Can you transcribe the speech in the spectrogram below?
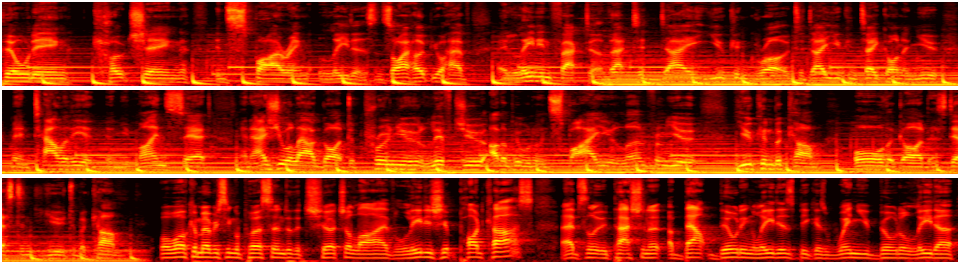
building, coaching, inspiring leaders. And so I hope you'll have a lean in factor that today you can grow. Today you can take on a new mentality, and a, new mindset. And as you allow God to prune you, lift you, other people to inspire you, learn from you, you can become all that God has destined you to become. Well, welcome every single person to the Church Alive Leadership Podcast. Absolutely passionate about building leaders because when you build a leader,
